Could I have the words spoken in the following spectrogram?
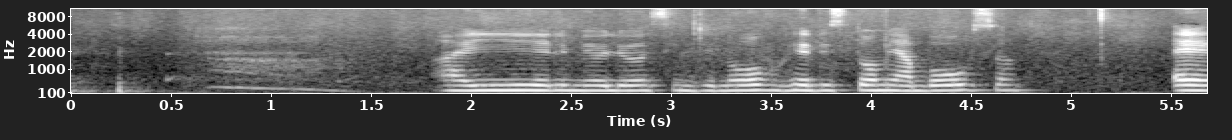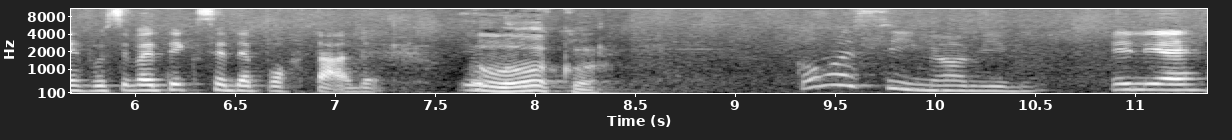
Aí ele me olhou assim de novo, revistou minha bolsa. É, você vai ter que ser deportada. Eu, louco. Como assim, meu amigo? Ele é.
